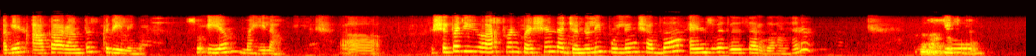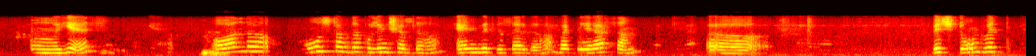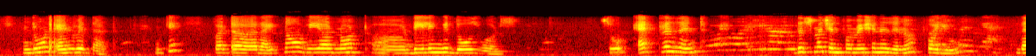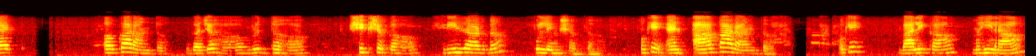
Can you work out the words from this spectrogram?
again akaranta strilinga so iyam mahila uh, shilpa ji you asked one question that generally pulling shabda ends with visarga hai na yes so, uh, yes all the most of the pulling shabda end with visarga but there are some uh, which don't with don't end with that okay? But uh, right now we are not uh, dealing with those words. So at present this much information is enough for you that akaranta gajah vruddhah shikshakah these are the pulling shabda okay? And akaranta okay? Balika mahila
